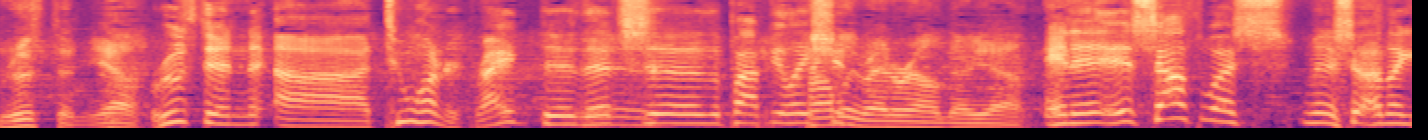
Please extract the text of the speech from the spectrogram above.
Ruthven, yeah. ruthven uh, 200 right that's uh, the population Probably right around there, yeah. and it- it's southwest minnesota like,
